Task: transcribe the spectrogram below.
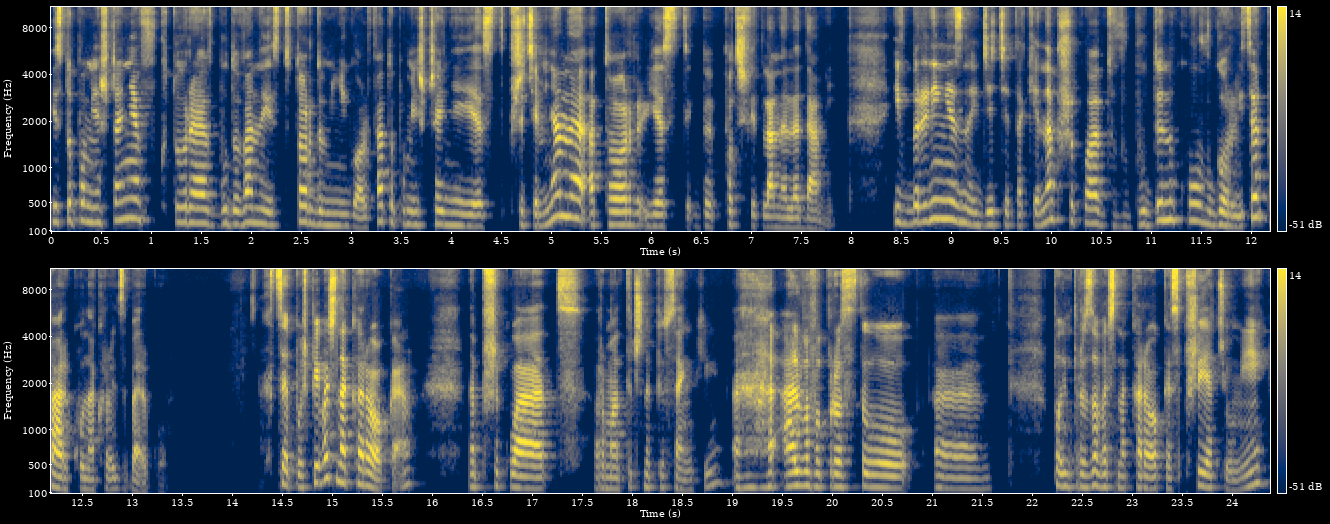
Jest to pomieszczenie, w które wbudowany jest tor do minigolfa. To pomieszczenie jest przyciemniane, a tor jest jakby podświetlany LEDami. I w Berlinie znajdziecie takie na przykład w budynku w Gorlicer Parku na Kreuzbergu. Chcę pośpiewać na karaoke, na przykład romantyczne piosenki, albo po prostu e, poimprezować na karaoke z przyjaciółmi.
